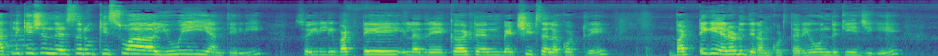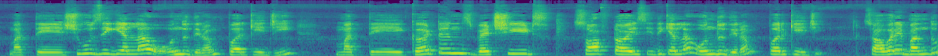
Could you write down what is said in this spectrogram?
ಅಪ್ಲಿಕೇಶನ್ ಹೆಸರು ಕಿಸ್ವಾ ಯು ಎ ಇ ಅಂತೇಳಿ ಸೊ ಇಲ್ಲಿ ಬಟ್ಟೆ ಇಲ್ಲದ್ರೆ ಕರ್ಟನ್ ಬೆಡ್ಶೀಟ್ಸ್ ಎಲ್ಲ ಕೊಟ್ರೆ. ಬಟ್ಟೆಗೆ ಎರಡು ದಿರಂ ಕೊಡ್ತಾರೆ, ಒಂದು ಕೆ ಜಿಗೆ ಮತ್ತೆ ಶೂಸಿಗೆಲ್ಲ ಒಂದು ದಿರಂ ಪರ್ ಕೆ ಜಿ ಮತ್ತೆ ಕರ್ಟನ್ಸ್ ಬೆಡ್ಶೀಟ್ಸ್ ಸಾಫ್ಟ್ ಟಾಯ್ಸ್ ಇದಕ್ಕೆಲ್ಲ ಒಂದು dirham per K G so ಅವರೇ ಬಂದು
